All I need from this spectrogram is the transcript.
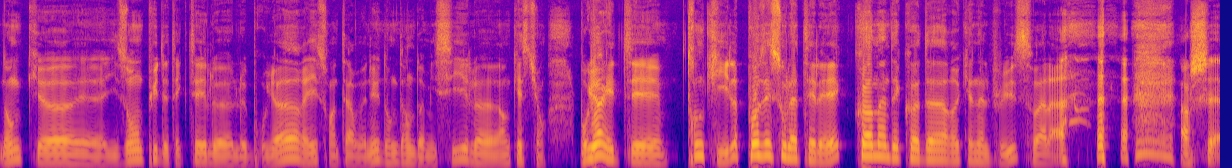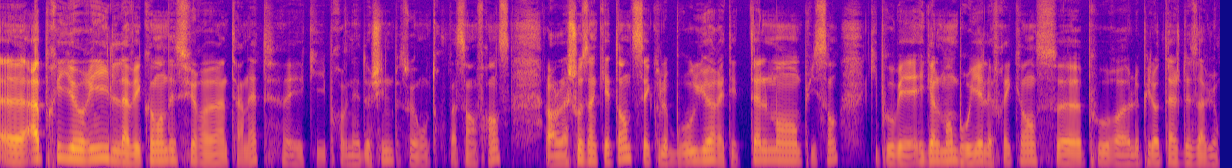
donc ils ont pu détecter le, le brouilleur et ils sont intervenus donc dans le domicile en question. Le brouilleur était tranquille, posé sous la télé, comme un décodeur Canal+, voilà. Alors, je- euh, a priori, il l'avait commandé sur euh, Internet et qui provenait de Chine, parce qu'on ne trouve pas ça en France. Alors, la chose inquiétante, c'est que le brouilleur était tellement puissant qu'il pouvait également brouiller les fréquences euh, pour euh, le pilotage des avions.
